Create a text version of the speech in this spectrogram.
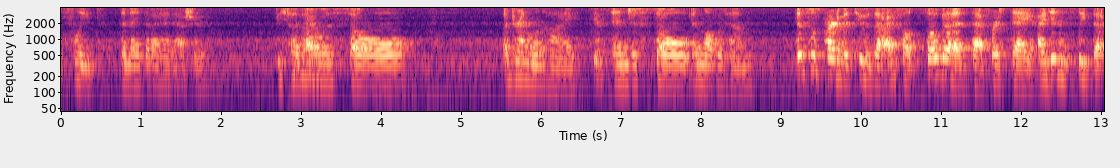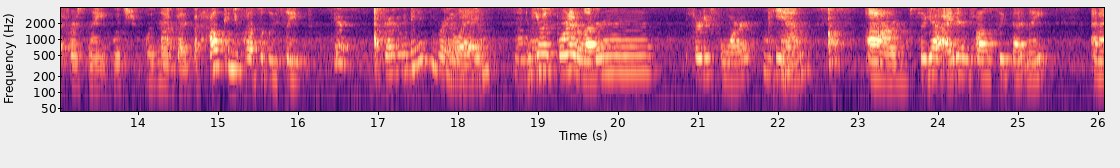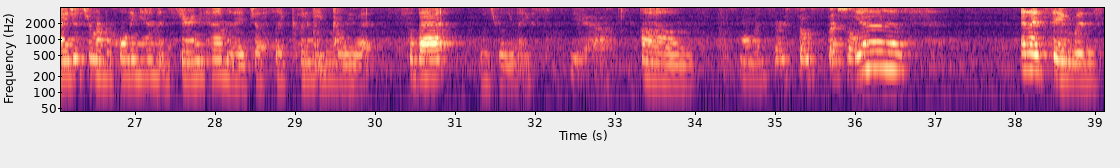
sleep the night that I had Asher because I was so adrenaline high Yes. and just so in love with him. This was part of it too, is that I felt so good that first day. I didn't sleep that first night, which was not good. But how can you possibly sleep yes. after having a baby right away? Mhm. And he was born at eleven thirty-four p.m. Um, so yeah, I didn't fall asleep that night, and I just remember holding him and staring at him, and I just like couldn't even believe it. So that was really nice. Yeah. Um, Those moments are so special. yes, and I'd say with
